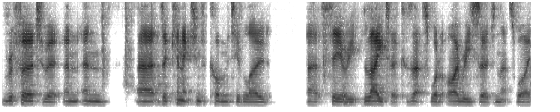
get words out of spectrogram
refer to it and and uh, the connection to cognitive load uh, theory mm-hmm. later, because that's what I research and that's why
